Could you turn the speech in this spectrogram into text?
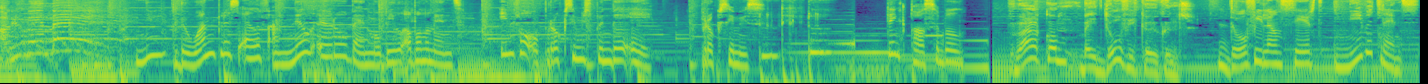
aan u mee mee. Nu de OnePlus 11 aan 0 euro bij een mobiel abonnement. Info op proximus.be. Proximus. Think possible. Welkom bij Dovi Keukens. Dovi lanceert nieuwe trends.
